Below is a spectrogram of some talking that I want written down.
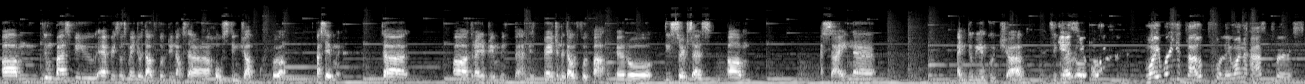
um, yung past few episodes, medyo doubtful din ako sa hosting job ko. Kasi, sa uh, Tonight I Dream with Band, kasi medyo na doubtful pa ako. Pero, this serves as, um, a sign na I'm doing a good job. Siguro. Yes, you are. Why were you doubtful? I wanna ask first.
